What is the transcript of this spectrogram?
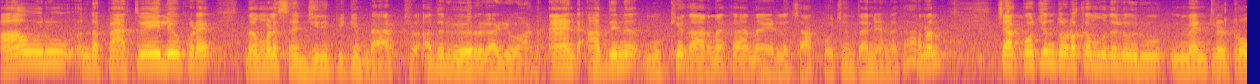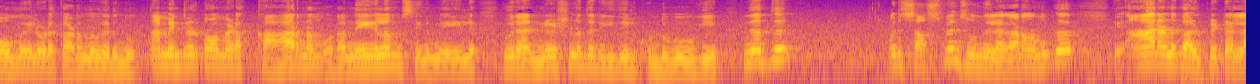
ആ ഒരു എന്താ പാത്വേയിൽ കൂടെ നമ്മളെ സഞ്ചരിപ്പിക്കും ഡയറക്ടർ അതൊരു വേറൊരു കഴിവാണ്. ആൻഡ് അതിന് മുഖ്യ കാരണക്കാരനായിട്ടുള്ള ചാക്കോച്ചൻ തന്നെയാണ്. കാരണം ചാക്കോച്ചൻ തുടക്കം മുതൽ ഒരു മെന്റൽ ട്രോമയിലൂടെ കടന്നു വരുന്നു. ആ മെന്റൽ ട്രോമയുടെ കാരണം ഉടനീളം സിനിമയിൽ ഒരു അന്വേഷണത്തെ രീതിയിൽ കൊണ്ടുപോവുകയും ഇതിനകത്ത് ഒരു സസ്പെൻസ് ഒന്നുമില്ല. കാരണം നമുക്ക് ആരാണ് കൾപ്പിട്ട് അല്ല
